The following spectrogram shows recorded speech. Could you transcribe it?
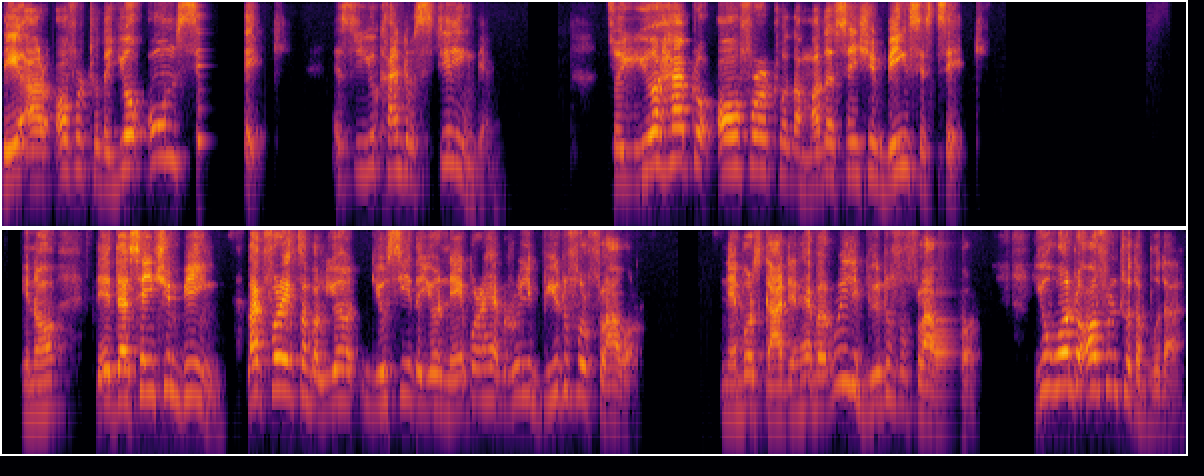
they are offered to the your own sake, it's you kind of stealing them. So you have to offer to the mother sentient being's sake. You know, the, the sentient being, like for example, you you see that your neighbor have a really beautiful flower. Neighbor's garden have a really beautiful flower. You want to offer to the Buddha,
